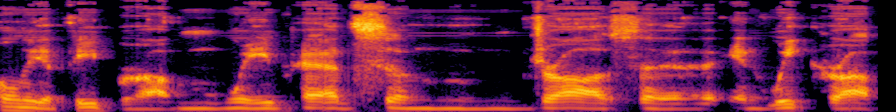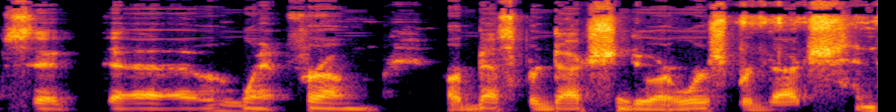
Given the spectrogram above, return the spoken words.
only a pea problem. We've had some draws uh, in wheat crops that uh, went from our best production to our worst production.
